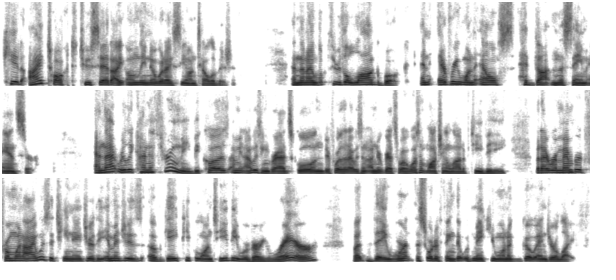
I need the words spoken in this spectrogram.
kid i talked to said i only know what i see on television. And then i looked through the logbook and everyone else had gotten the same answer and that really kind of threw me because i mean i was in grad school and before that i was an undergrad so i wasn't watching a lot of tv but i remembered from when i was a teenager the images of gay people on tv were very rare but they weren't the sort of thing that would make you want to go end your life.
